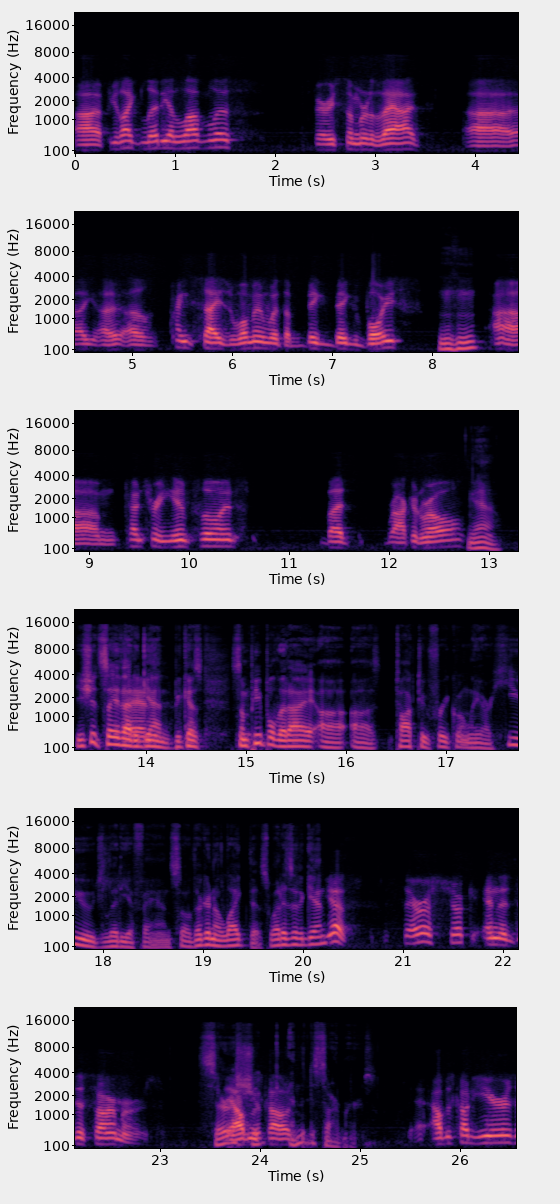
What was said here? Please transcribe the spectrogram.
Uh, if you like Lydia Loveless, it's very similar to that. Uh, a, a pint-sized woman with a big, big voice. Mm-hmm. Um, country influence, but rock and roll. Yeah, you should say that And- again because some people that I uh, uh, talk to frequently are huge Lydia fans, so they're going to like this. What is it again? Yes, Sarah Shook and the Disarmers. Sarah The Shook called- and the Disarmers. album's called Years,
